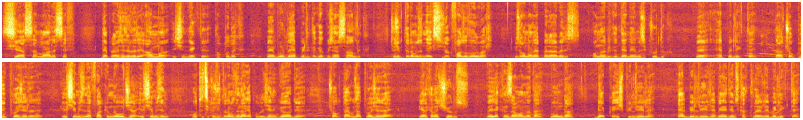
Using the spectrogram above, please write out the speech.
siyahsa maalesef depremzedeleri anma için renkleri topladık. Ve burada hep birlikte gökyüzüne saldık. Çocuklarımızın eksiği yok, fazlalığı var. Biz onlarla hep beraberiz. Onlarla birlikte derneğimizi kurduk ve hep birlikte daha çok büyük projelere, ilçemizin de farkında olacağı, ilçemizin otistik çocuklarımızın neler yapabileceğini gördüğü çok daha güzel projelere yelken açıyoruz. Ve yakın zamanda da bunu da BEPKA işbirliğiyle, el birliğiyle, belediyemiz katkılarıyla birlikte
